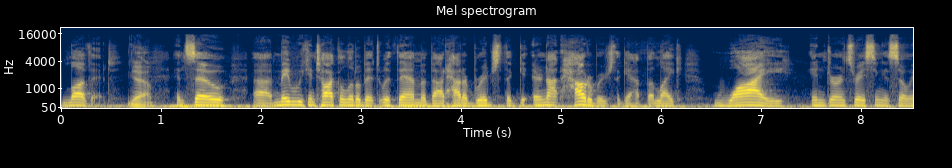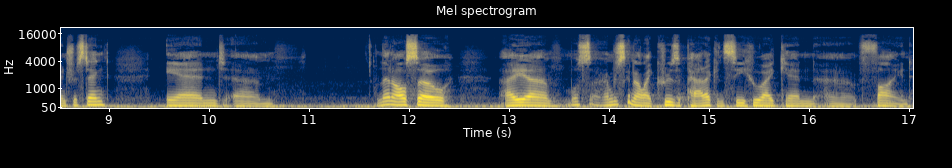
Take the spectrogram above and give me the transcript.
love it. Yeah. And so uh, maybe we can talk a little bit with them about how to bridge the or not how to bridge the gap, but like why endurance racing is so interesting, and um, and then also. I uh, well, I'm just gonna like cruise a paddock and see who I can uh, find.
